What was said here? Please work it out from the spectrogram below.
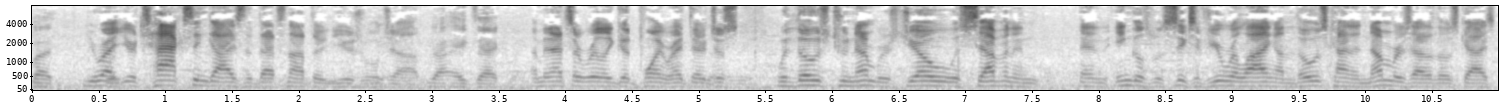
But you're right. You're taxing guys that that's not their usual job. Right, exactly. I mean, that's a really good point right there. Just with those two numbers, Joe was seven and and Ingles was six. If you're relying on those kind of numbers out of those guys,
